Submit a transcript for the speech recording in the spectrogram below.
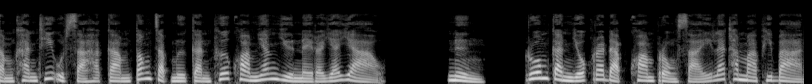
สำคัญที่อุตสาหกรรมต้องจับมือกันเพื่อความยั่งยืนในระยะยาว 1. ร่วมกันยกระดับความโปร่งใสและธรรมาภิบาล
